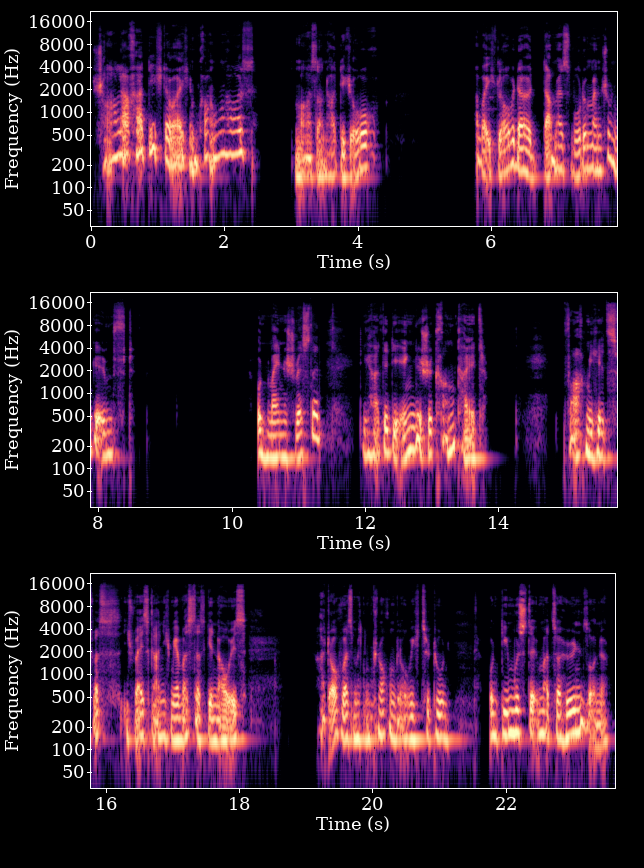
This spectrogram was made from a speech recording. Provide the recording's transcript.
Scharlach hatte ich, da war ich im Krankenhaus. Masern hatte ich auch. Aber ich glaube, da, damals wurde man schon geimpft. Und meine Schwester, die hatte die englische Krankheit. Frag mich jetzt, was, ich weiß gar nicht mehr, was das genau ist. Hat auch was mit den Knochen, glaube ich, zu tun. Und die musste immer zur Höhensonne.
